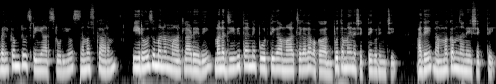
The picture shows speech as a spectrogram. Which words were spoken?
వెల్కమ్ టు శ్రీఆర్ స్టూడియోస్. నమస్కారం. ఈరోజు మనం మాట్లాడేది మన జీవితాన్ని పూర్తిగా మార్చగల ఒక అద్భుతమైన శక్తి గురించి. అదే నమ్మకం అనే శక్తి.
